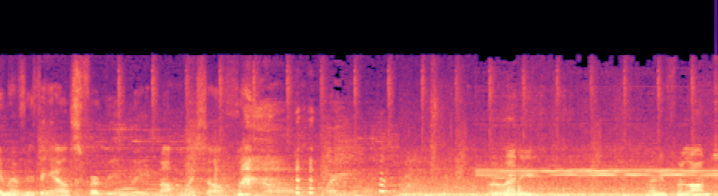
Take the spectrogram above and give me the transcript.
Blame everything else for being late, not myself. we're ready. Ready for lunch.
